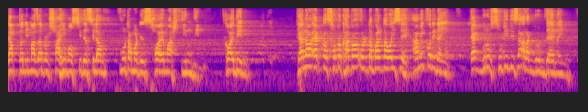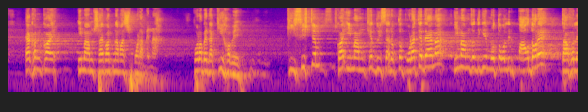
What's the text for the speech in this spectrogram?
গাবতলি মাজারুল শাহী মসজিদে ছিলাম মোটামুটি ছয় মাস, তিন দিন। কয় দিন? কেন একটা ছোটোখাটো উল্টাপাল্টা হইছে? আমি করি নাই। এক গ্রুপ ছুটি দিছে আর এক গ্রুপ দেয় নাই। এখন কয়, ইমাম সাহেবার নামাজ পড়াবে না। পড়াবে না, কি হবে? কি সিস্টেম? কয়, ইমামকে দুই, চার রক্ত পড়াতে দেয় না। ইমাম যদি গিয়ে মোতবলির পাও ধরে, তাহলে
